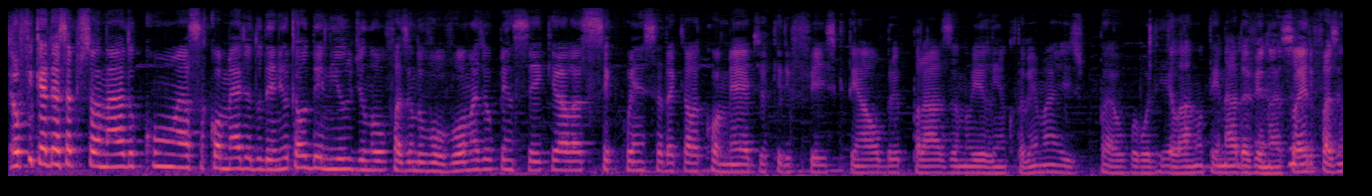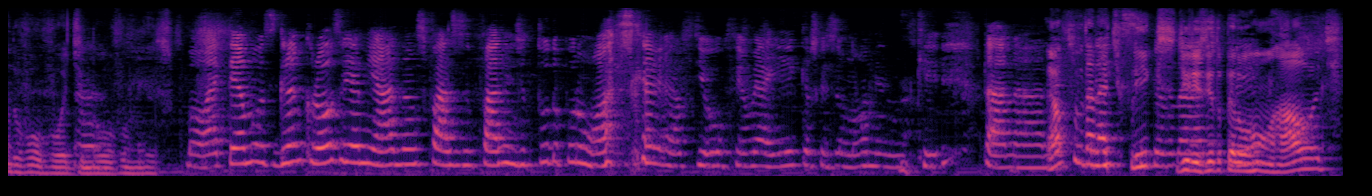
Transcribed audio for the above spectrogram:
Eu fiquei decepcionado com essa comédia do De Niro, que é o De Niro de novo fazendo vovô, mas eu pensei que era a sequência daquela comédia que ele fez, que tem a Aubrey Plaza no elenco também, mas pá, eu olhei lá, não tem nada a ver, não. É só ele fazendo vovô de É. novo mesmo. Bom, aí temos Glenn Close e Amy Adams faz, fazem de tudo por um Oscar. É o fi- o filme aí, que eu esqueci o nome, que tá na É um filme da Netflix, filme da dirigido pelo Netflix, Ron Howard.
